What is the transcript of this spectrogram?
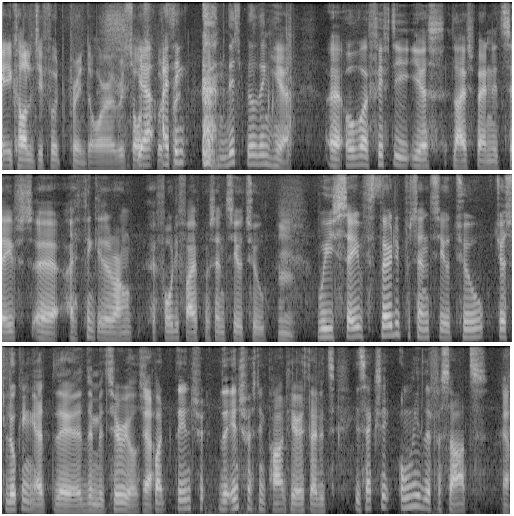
an ecology footprint or a resource yeah, footprint? I think this building here, uh, over 50 years lifespan, it saves, uh, I think, it around uh, 45% CO2. Hmm. We save 30% CO2 just looking at the, the materials. Yeah. But the, inter- the interesting part here is that it's, it's actually only the facades Yeah.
